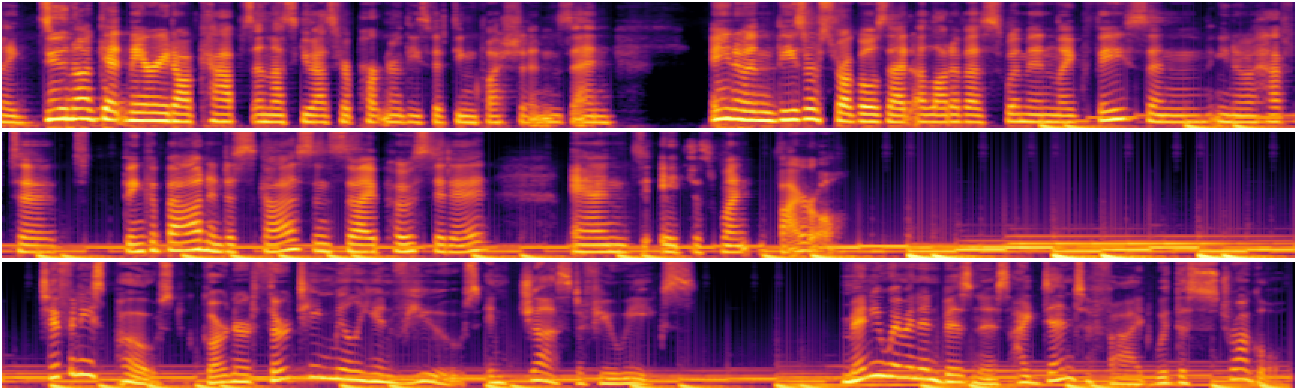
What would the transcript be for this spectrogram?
like do not get married all caps unless you ask your partner these 15 questions. And you know and these are struggles that a lot of us women like face and you know have to think about and discuss. And so i posted it and it just went viral. Tiffany's post garnered 13 million views in just a few weeks. Many women in business identified with the struggle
